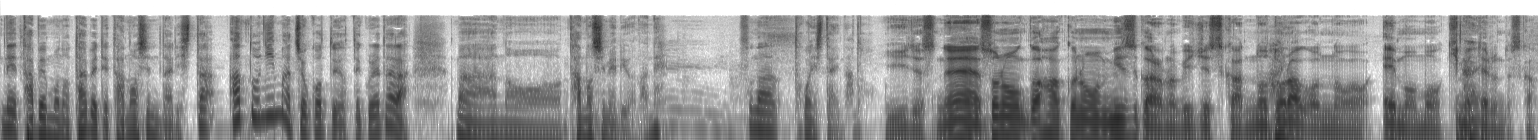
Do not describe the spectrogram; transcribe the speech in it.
ね、食べ物食べて楽しんだりした後に、まあ、ちょこっと寄ってくれたら、まあ、あの、楽しめるようなね、そんなとこにしたいなと。いいですね、その画伯の自らの美術館のドラゴンの絵ももう決めてるんですか、は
